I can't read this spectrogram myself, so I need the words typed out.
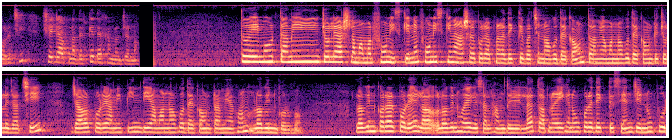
করেছি, সেটা আপনাদেরকে দেখানোর জন্য। তো এই মুহূর্তে আমি চলে আসলাম আমার ফোন স্ক্রিনে ফোন স্ক্রিনে আসার পরে আপনারা দেখতে পাচ্ছেন নগদ অ্যাকাউন্ট তো আমি আমার নগদ অ্যাকাউন্টে চলে যাচ্ছি। যাওয়ার পরে আমি পিন দিয়ে আমার নগদ অ্যাকাউন্টটা আমি এখন লগ ইন করব। লগ ইন করার পরে লগ ইন হয়ে গেছে, আলহামদুলিল্লাহ। তো আপনারা এখানে উপরে দেখতেছেন যে নূপুর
